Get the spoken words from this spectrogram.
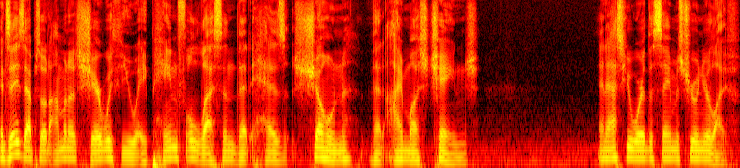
In today's episode, I'm going to share with you a painful lesson that has shown that I must change and ask you where the same is true in your life.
